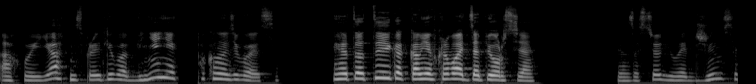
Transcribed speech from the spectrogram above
Ахуя от несправедливого обвинения, пока он одевается. «Это ты как ко мне в кровать заперся!» Дэн застегивает джинсы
